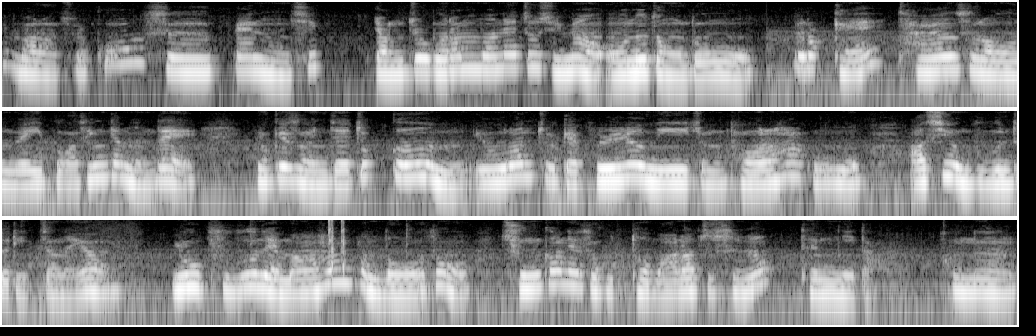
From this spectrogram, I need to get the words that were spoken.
이렇게 말아주고 쓱 빼는 식 양쪽을 한번 해주시면 어느 정도 이렇게 자연스러운 웨이브가 생겼는데 여기서 이제 조금 이런 쪽에 볼륨이 좀 덜하고 아쉬운 부분들이 있잖아요. 이 부분에만 한 번 넣어서 중간에서부터 말아주시면 됩니다. 저는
